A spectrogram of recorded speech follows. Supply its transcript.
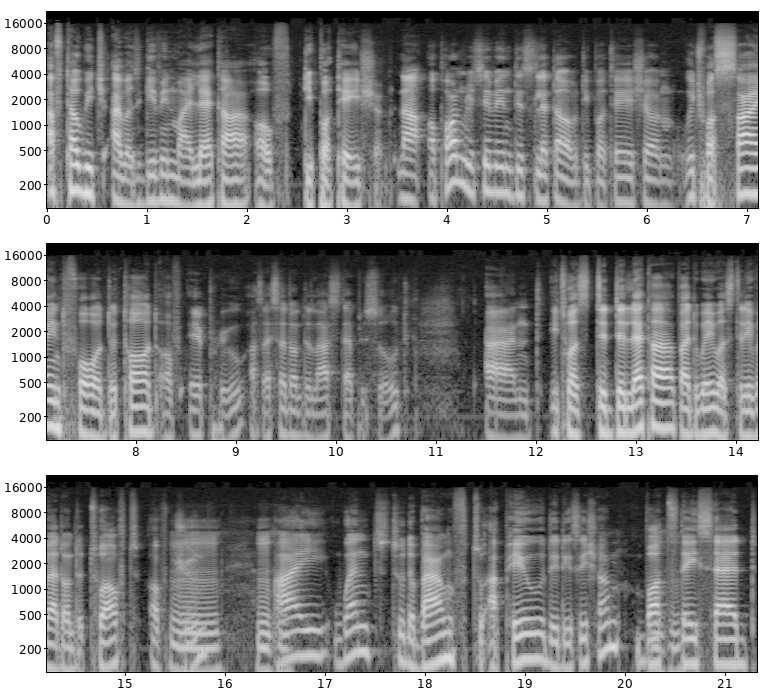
after which I was given my letter of deportation. Now, upon receiving this letter of deportation, which was signed for the 3rd of April, as I said on the last episode, and it was the, the letter, by the way, was delivered on the 12th of mm, June. Mm-hmm. I went to the BAMF to appeal the decision, but mm-hmm. they said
